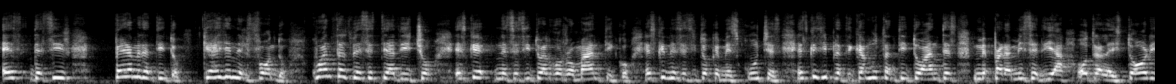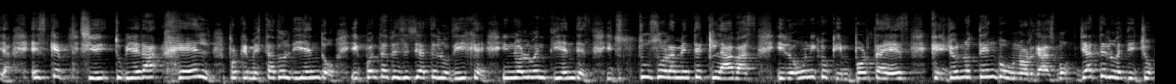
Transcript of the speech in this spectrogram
es decir, Espérame tantito, ¿qué hay en el fondo? ¿Cuántas veces te ha dicho, es que necesito algo romántico, es que necesito que me escuches, es que si platicamos tantito antes, para mí sería otra la historia, es que si tuviera gel, porque me está doliendo, y cuántas veces ya te lo dije y no lo entiendes, y tú, solamente clavas y lo único que importa es que yo no tengo un orgasmo, ya te lo he dicho,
